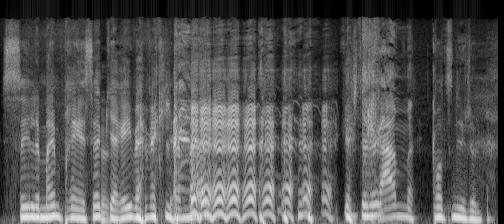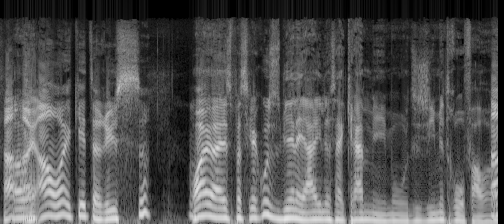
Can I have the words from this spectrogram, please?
C'est le même principe qui arrive avec le que je te le- Crame. Continue, Jules. Ah, Ah ouais. ah ouais, ok, t'as réussi ça. Ouais, ouais, c'est parce qu'à cause du bien les là, ça crame mes mots. J'ai mis trop fort. Ah,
